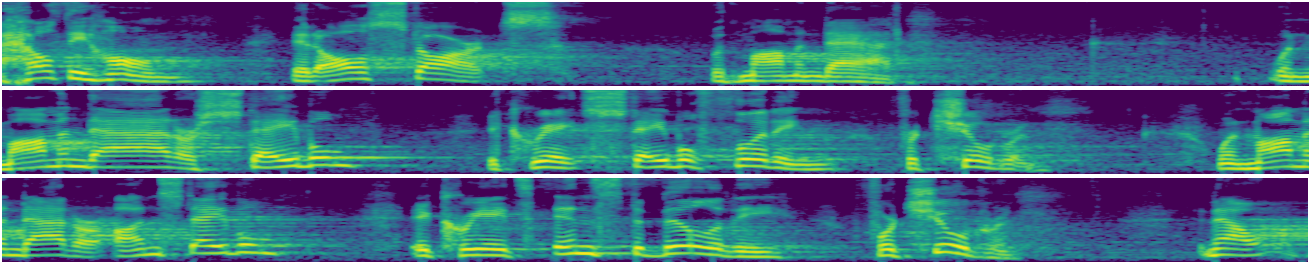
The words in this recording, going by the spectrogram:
A healthy home, it all starts with mom and dad. When mom and dad are stable, it creates stable footing for children. When mom and dad are unstable, it creates instability for children. Now,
